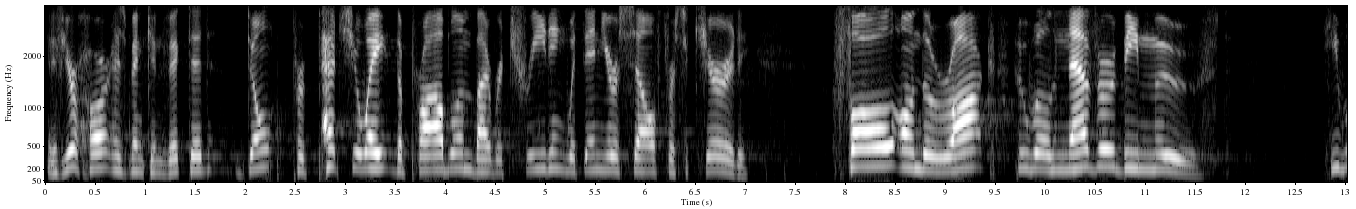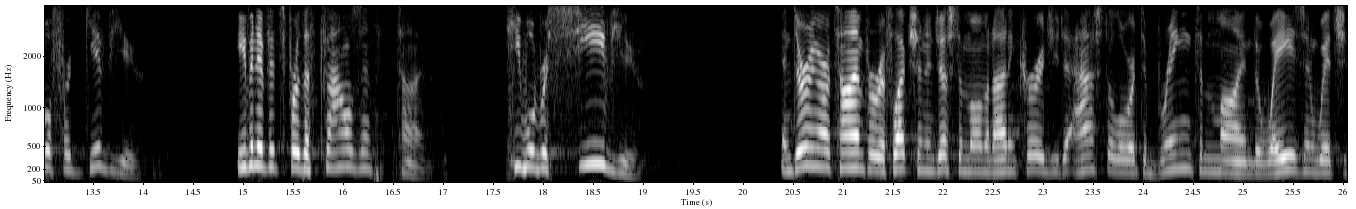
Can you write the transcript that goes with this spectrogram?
And if your heart has been convicted, don't perpetuate the problem by retreating within yourself for security. Fall on the rock who will never be moved. He will forgive you, even if it's for the thousandth time. He will receive you. And during our time for reflection in just a moment, I'd encourage you to ask the Lord to bring to mind the ways in which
